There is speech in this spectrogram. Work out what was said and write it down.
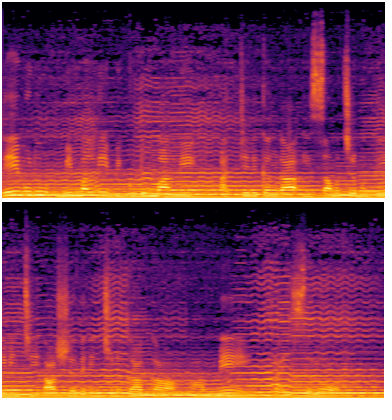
దేవుడు మిమ్మల్ని మీ కుటుంబాన్ని అత్యధికంగా ఈ సంవత్సరము దీవించి ఆశీర్వదించునుగాక. ఆమె ప్రైజ్ లార్డ్.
